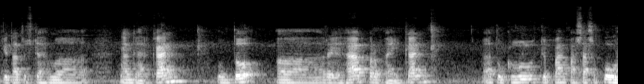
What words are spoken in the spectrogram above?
kita tuh sudah menganggarkan untuk uh, rehab perbaikan uh, tugu depan pasar Sepur.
